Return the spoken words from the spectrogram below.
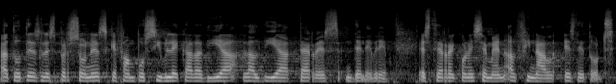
a totes les persones que fan possible cada dia l'Aldia Terres de l'Ebre. Este reconeixement al final és de tots.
